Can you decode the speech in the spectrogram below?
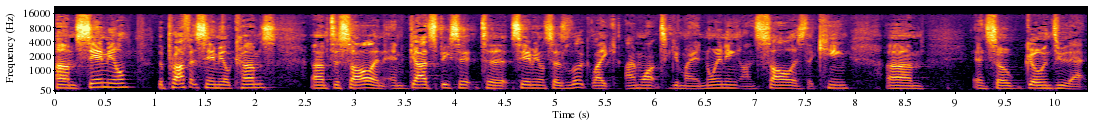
Um, Samuel, the prophet Samuel, comes um, to Saul, and, and God speaks to Samuel and says, Look, like, I want to give my anointing on Saul as the king. Um, and so go and do that.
